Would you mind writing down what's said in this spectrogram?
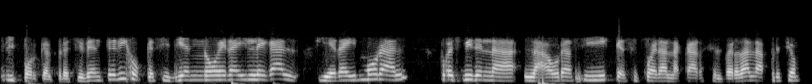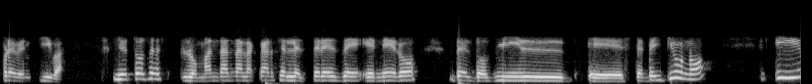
y porque el presidente dijo que si bien no era ilegal, si era inmoral, pues piden la, la ahora sí que se fuera a la cárcel, ¿verdad? La prisión preventiva. Y entonces lo mandan a la cárcel el 3 de enero del 2021 y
